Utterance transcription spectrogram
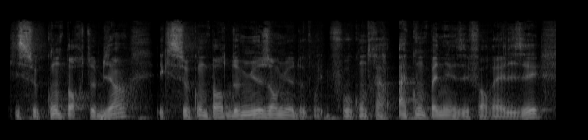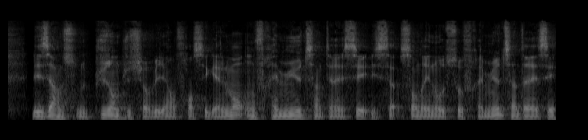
qui se comporte bien et qui se comporte de mieux en mieux. Il faut au contraire accompagner les efforts réalisés. Les armes sont de plus en plus surveillées en France également. On ferait mieux de s'intéresser, et Sandrine Rousseau ferait mieux de s'intéresser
